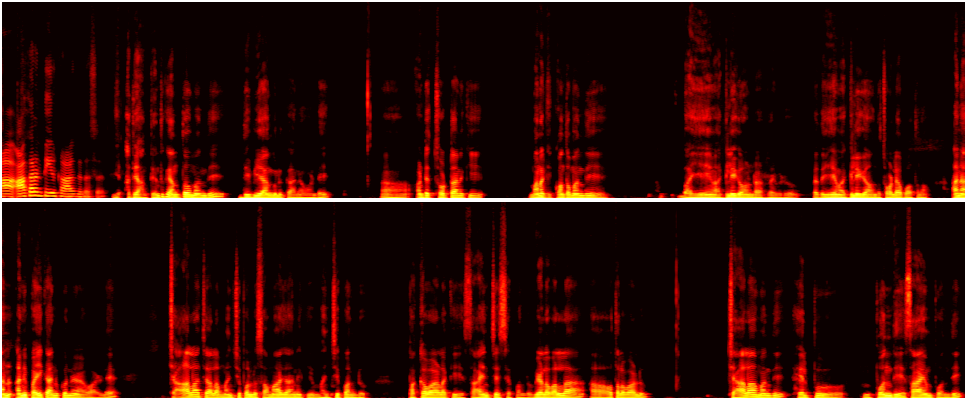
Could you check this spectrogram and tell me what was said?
ఆకారం తీరు కాదు కదా సార్. అదే అంతెందుకు? ఎంతోమంది దివ్యాంగులు కానివ్వండి అంటే చూడటానికి మనకి కొంతమంది బా ఏం అగ్లీగా ఉన్నాడు రవిడు లేదా ఏం అగ్లీగా ఉందో చూడలేకపోతున్నాం. అని అను అని పైకి అనుకునే వాళ్ళే చాలా చాలా మంచి పనులు సమాజానికి మంచి పనులు పక్క వాళ్ళకి సాయం చేసే పనులు. వీళ్ళ వల్ల ఆ అవతల వాళ్ళు చాలామంది హెల్ప్ పొంది సాయం పొంది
